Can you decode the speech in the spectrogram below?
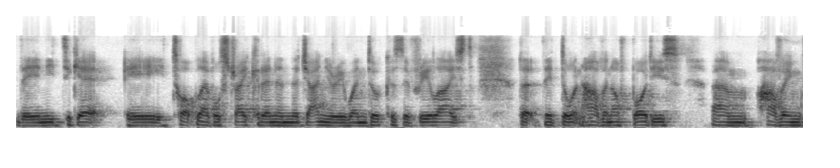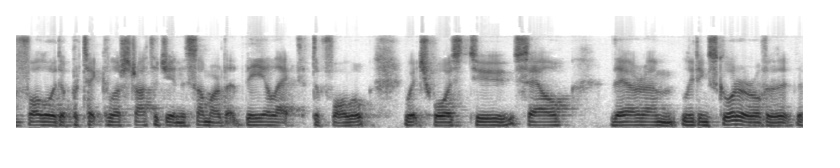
they need to get a top level striker in in the January window because they've realised that they don't have enough bodies, um, having followed a particular strategy in the summer that they elected to follow, which was to sell their um, leading scorer over the, the,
